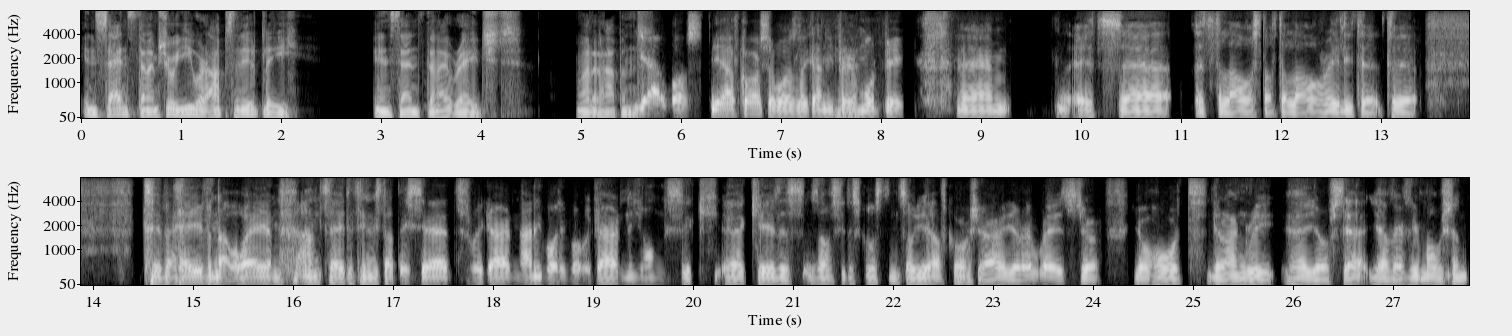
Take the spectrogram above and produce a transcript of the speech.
incensed, and I'm sure you were absolutely incensed and outraged when it happened. Yeah, it was. Yeah, of course it was. Like any Yeah. parent would be. Um, it's uh, it's the lowest of the low, really, to to to behave in that way and, and say the things that they said regarding anybody, but regarding a young sick uh, kid is, is obviously disgusting. So yeah, of course you are. You're outraged. You're you're hurt. You're angry. Uh, you're upset. You have every emotion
